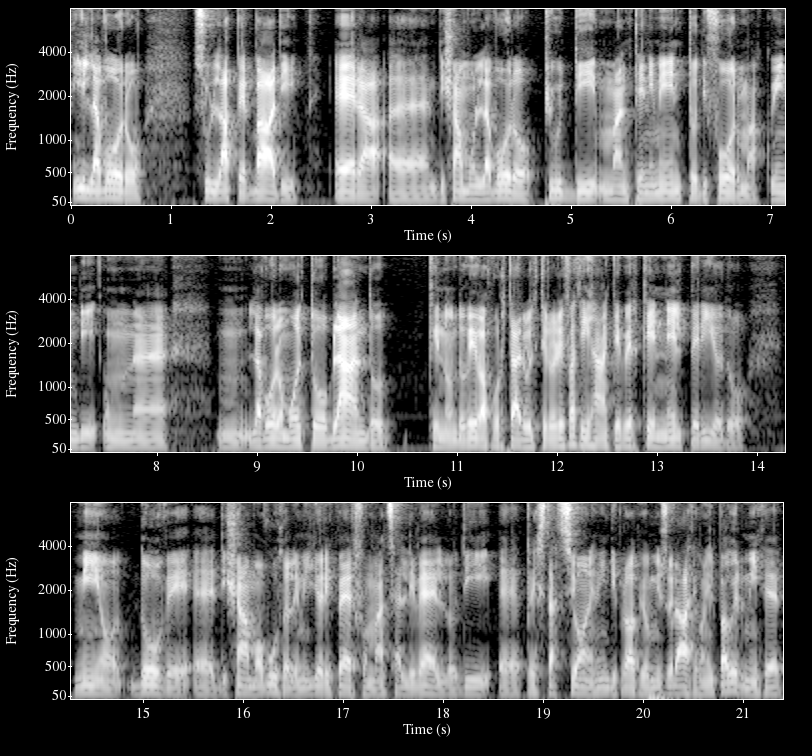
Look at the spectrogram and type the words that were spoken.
Il lavoro sull'upper body era eh, diciamo un lavoro più di mantenimento di forma, quindi un, eh, un, lavoro molto blando che non doveva portare ulteriore fatica anche perché nel periodo mio dove eh, diciamo ho avuto le migliori performance a livello di eh, prestazioni, quindi proprio misurate con il power meter,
